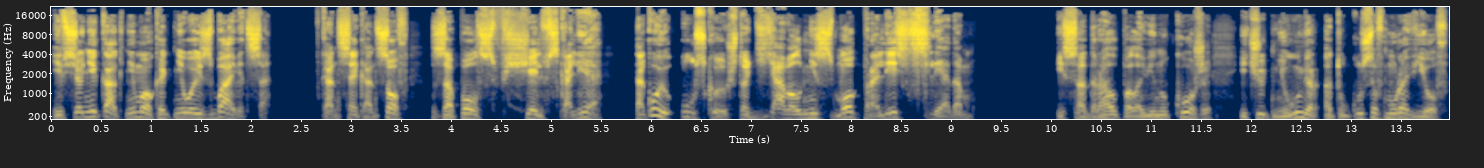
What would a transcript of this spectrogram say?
и все никак не мог от него избавиться? В конце концов, заполз в щель в скале, такую узкую, что дьявол не смог пролезть следом. И содрал половину кожи, и чуть не умер от укусов муравьев,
